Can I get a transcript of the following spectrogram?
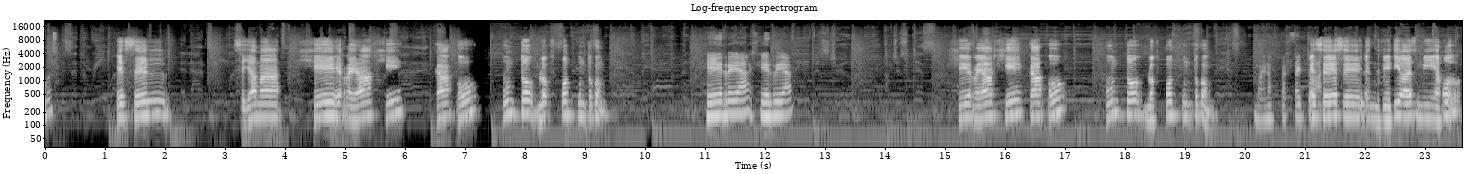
es, es? el. Se llama gragko.blogspot.com. GRA, GRA. G-R-A-G-K-O blogspot.com. Bueno, perfecto. Ese es, en definitiva, es mi apodo.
